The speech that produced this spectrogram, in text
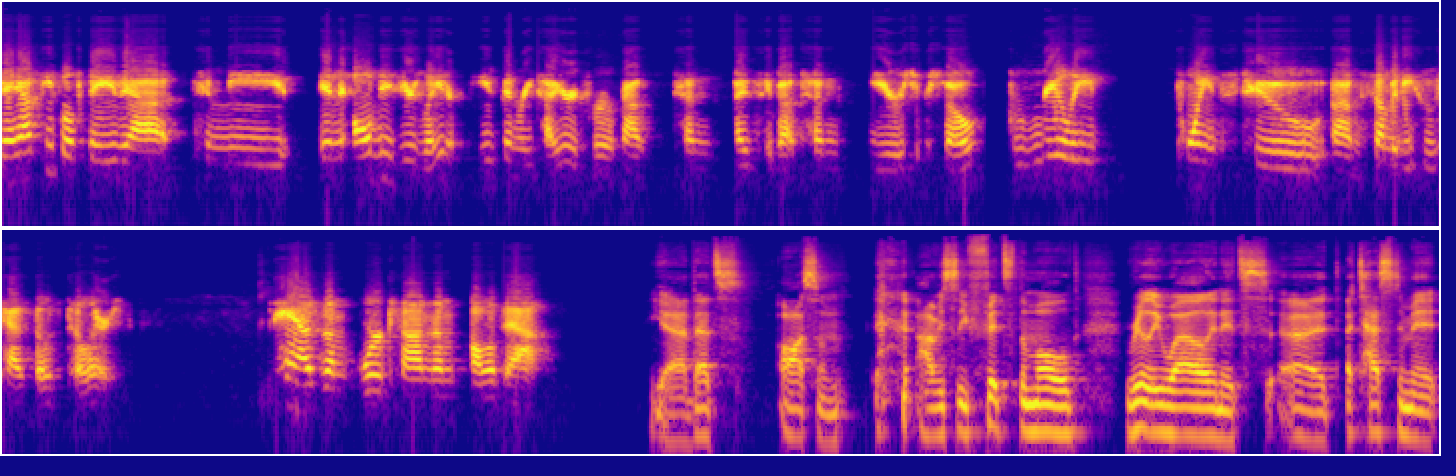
to have people say that to me in all these years later, he's been retired for about 10, I'd say about 10 years or so, really points to um, somebody who has those pillars, has them, works on them, all of that. Yeah, that's awesome. Obviously fits the mold really well, and it's uh, a testament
